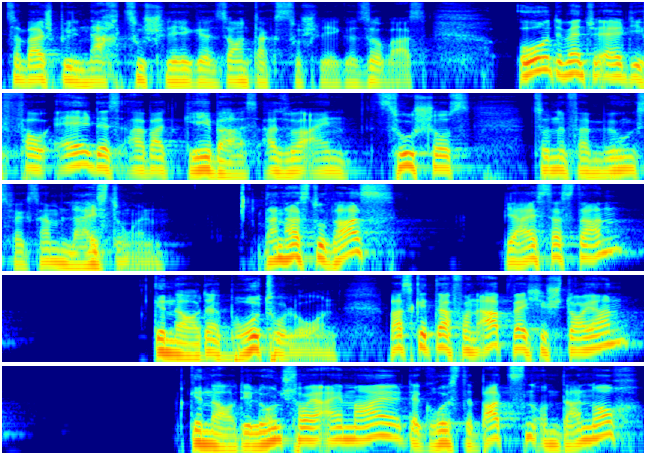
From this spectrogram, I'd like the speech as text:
Zum Beispiel Nachtzuschläge, Sonntagszuschläge, sowas. Und eventuell die VL des Arbeitgebers, also ein Zuschuss zu den vermögenswirksamen Leistungen. Dann hast du was? Wie heißt das dann? Genau, der Bruttolohn. Was geht davon ab? Welche Steuern? Genau, die Lohnsteuer einmal, der größte Batzen und dann noch,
